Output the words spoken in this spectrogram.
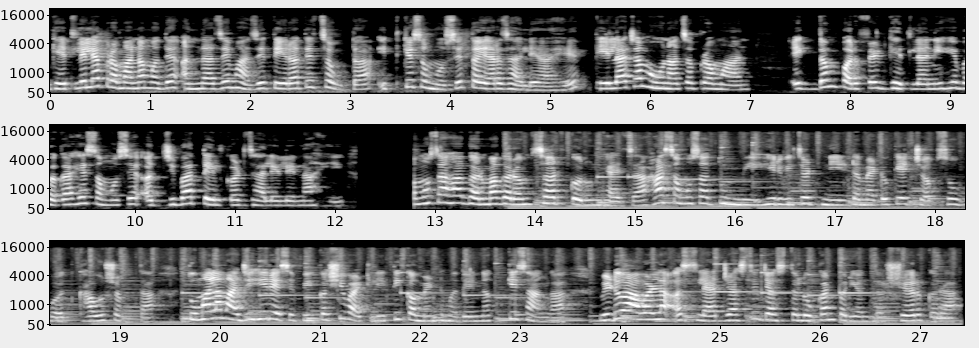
घेतलेल्या प्रमाणामध्ये अंदाजे माझे तेरा ते चौदा इतके समोसे तयार झाले आहे. तेलाच्या मोहनाचं प्रमाण एकदम परफेक्ट घेतल्याने हे बघा हे समोसे अजिबात तेलकट झालेले नाही. समोसा हा गरमागरम सर्व करून घ्यायचा. हा समोसा तुम्ही हिरवी चटणी टमॅटो केचप सोबत खाऊ शकता. तुम्हाला माझी ही रेसिपी कशी वाटली ती कमेंटमध्ये नक्की सांगा. व्हिडिओ आवडला असल्यास जास्तीत जास्त लोकांपर्यंत शेअर करा.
